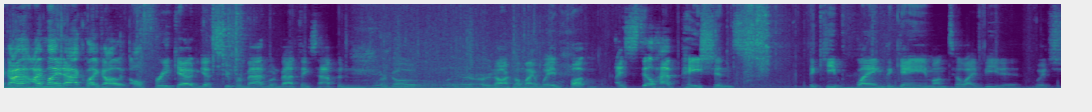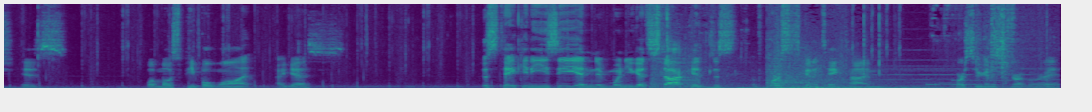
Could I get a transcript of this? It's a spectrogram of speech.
Like, I, I might act like I'll, I'll freak out and get super mad when bad things happen or go, or, or not go my way, but I still have patience to keep playing the game until I beat it, which is what most people want, I guess. Just take it easy, and when you get stuck, it just, of course it's gonna take time. Of course you're gonna struggle, right?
